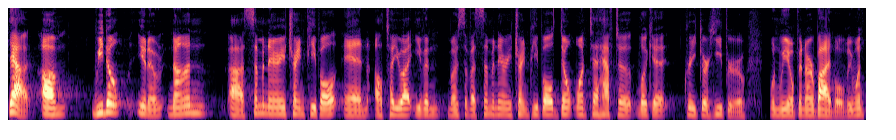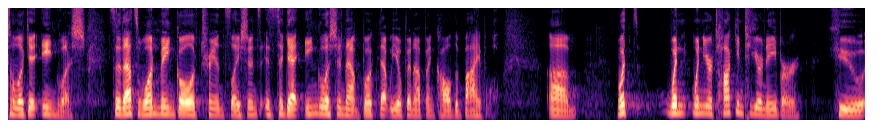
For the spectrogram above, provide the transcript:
Yeah, um, we don't, you know, non uh, seminary trained people, and I'll tell you what, even most of us seminary trained people don't want to have to look at Greek or Hebrew when we open our Bible. We want to look at English. So that's one main goal of translations is to get English in that book that we open up and call the Bible. Um, what, when, when you're talking to your neighbor who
